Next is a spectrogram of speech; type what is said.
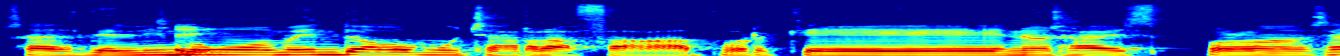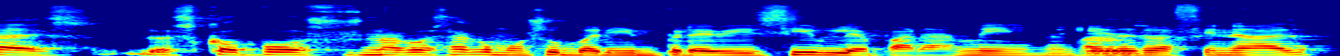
O sea, desde el mismo momento hago mucha ráfaga porque no sabes por dónde, ¿sabes? Los copos es una cosa como súper imprevisible para mí. Entonces, al final,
